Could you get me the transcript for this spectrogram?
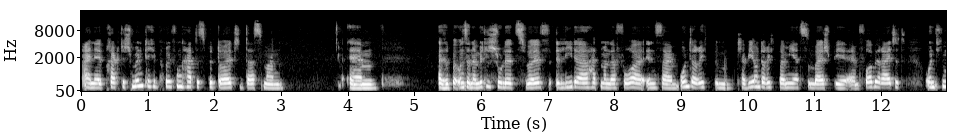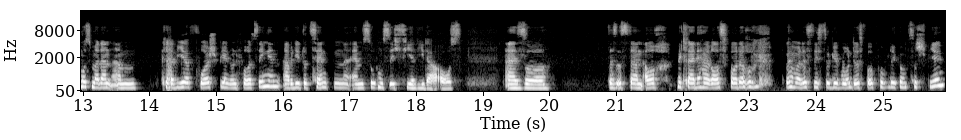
eine praktisch mündliche Prüfung hat. Das bedeutet, dass man ähm, also bei uns in der Mittelschule zwölf Lieder hat man davor in seinem Unterricht, im Klavierunterricht bei mir jetzt zum Beispiel ähm, vorbereitet und die muss man dann am Klavier vorspielen und vorsingen, aber die Dozenten ähm, suchen sich vier Lieder aus. Also das ist dann auch eine kleine Herausforderung, wenn man das nicht so gewohnt ist, vor Publikum zu spielen.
